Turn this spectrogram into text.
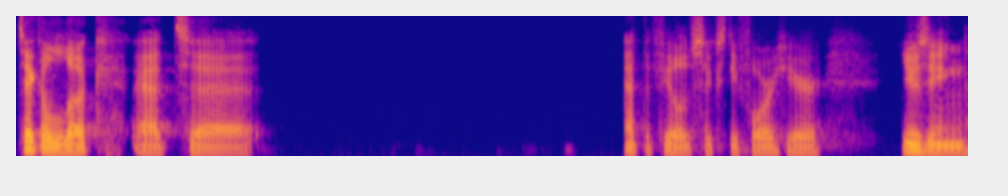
take a look at uh, at the field of 64 here using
